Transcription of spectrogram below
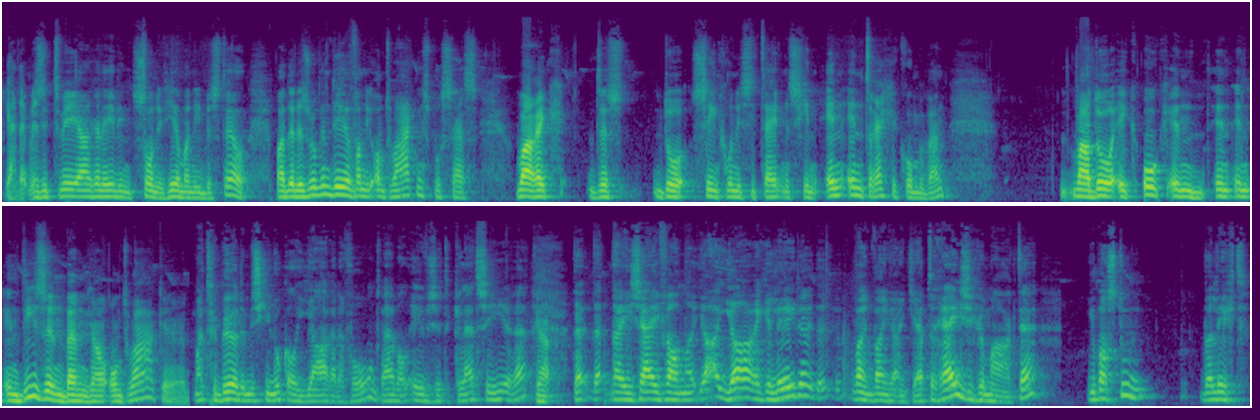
Ja, dat wist ik twee jaar geleden, stond ik helemaal niet bestil. Maar dat is ook een deel van die ontwakingsproces, waar ik dus door synchroniciteit misschien in, in terechtgekomen ben. Waardoor ik ook in, in, in, in die zin ben gaan ontwaken. Maar het gebeurde misschien ook al jaren daarvoor, want we hebben al even zitten kletsen hier. Hè? Ja. Dat, dat, dat je zei van, eh, ja, jaren geleden, eh, want, want want je hebt reizen gemaakt. Hè? Je was toen wellicht,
